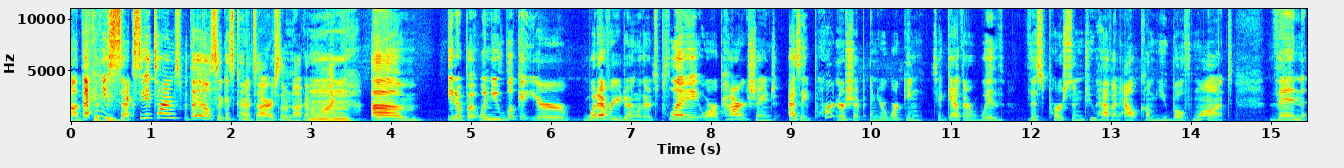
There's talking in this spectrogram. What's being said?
uh, that can be sexy at times, but that also gets kind of tiresome, I'm not going to lie. Um, you know, but when you look at your whatever you're doing, whether it's play or a power exchange, as a partnership and you're working together with this person to have an outcome you both want, then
